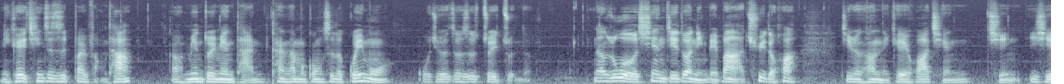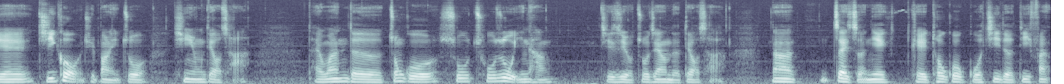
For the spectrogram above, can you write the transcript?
你可以亲自去拜访他啊，面对面谈，看他们公司的规模，我觉得这是最准的。那如果现阶段你没办法去的话，基本上你可以花钱请一些机构去帮你做信用调查。台湾的中国输出入银行。其实有做这样的调查，那再者，你也可以透过国际的地方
